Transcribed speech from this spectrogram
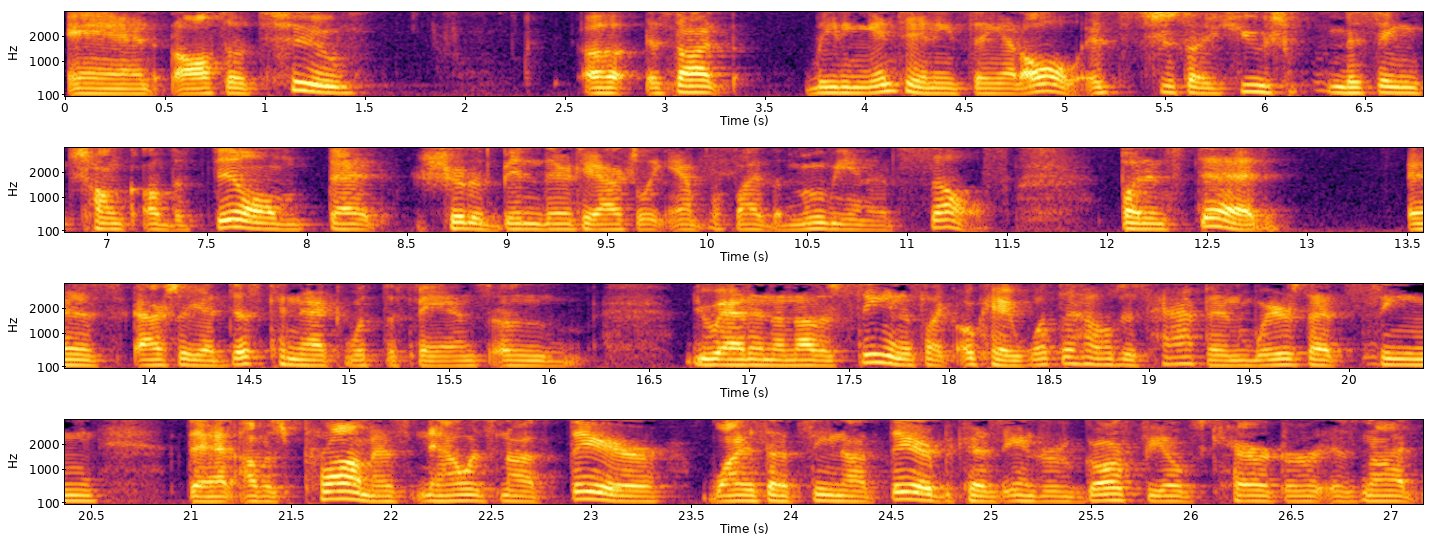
And also, too, uh, it's not leading into anything at all. It's just a huge missing chunk of the film that should have been there to actually amplify the movie in itself. But instead, it's actually a disconnect with the fans. And you add in another scene, it's like, okay, what the hell just happened? Where's that scene that I was promised? Now it's not there. Why is that scene not there? Because Andrew Garfield's character is not.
